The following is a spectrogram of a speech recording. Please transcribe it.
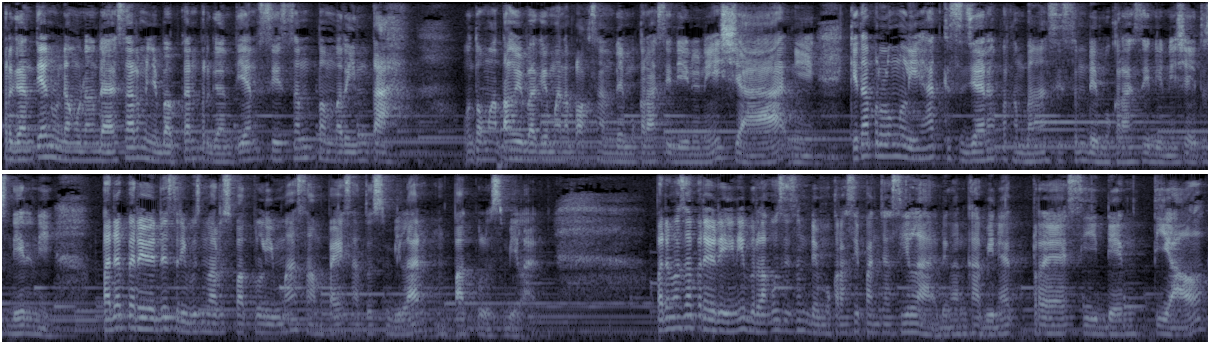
Pergantian undang-undang dasar menyebabkan pergantian sistem pemerintah. Untuk mengetahui bagaimana pelaksanaan demokrasi di Indonesia, nih, kita perlu melihat ke sejarah perkembangan sistem demokrasi di Indonesia itu sendiri nih. Pada periode 1945 sampai 1949. Pada masa periode ini berlaku sistem demokrasi Pancasila dengan kabinet presidensial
